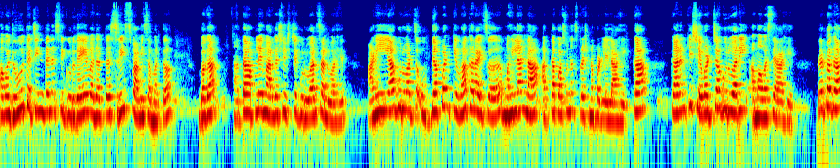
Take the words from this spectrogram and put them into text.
अवधूत चिंतन श्री गुरुदेव दत्त श्री स्वामी समर्थ. बघा आता आपले मार्गशीर्षचे गुरुवार चालू आहेत आणि या गुरुवारचं उद्यापन केव्हा करायचं महिलांना आत्तापासूनच प्रश्न पडलेला आहे. का? कारण की शेवटच्या गुरुवारी अमावस्या आहे. तर बघा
